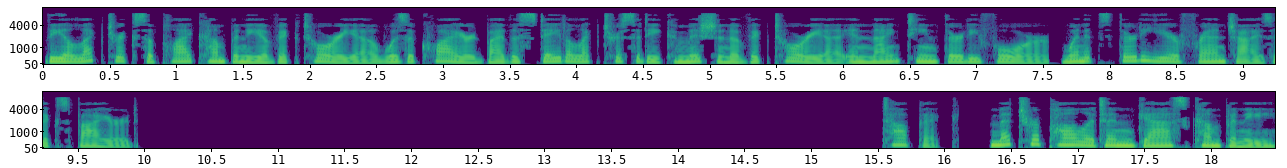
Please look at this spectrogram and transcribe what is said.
The Electric Supply Company of Victoria was acquired by the State Electricity Commission of Victoria in 1934, when its 30-year franchise expired. Metropolitan Gas Company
